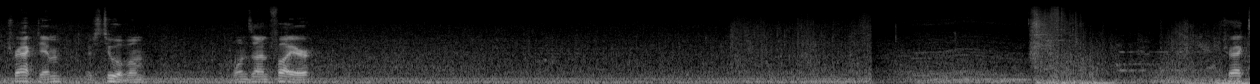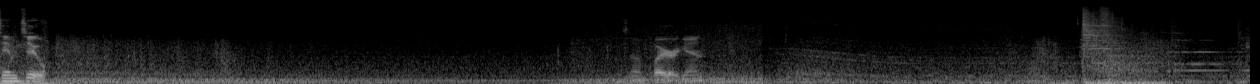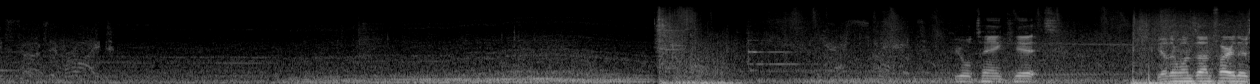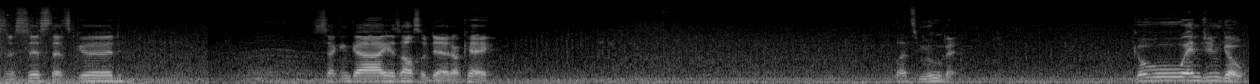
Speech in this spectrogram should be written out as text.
Tracked him. There's two of them. One's on fire. Tracked him too. He's on fire again. Fuel tank hit. The other one's on fire. There's an assist. That's good. Second guy is also dead. Okay. Let's move it. Go, engine, go.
